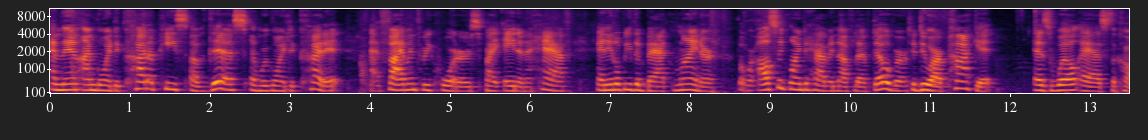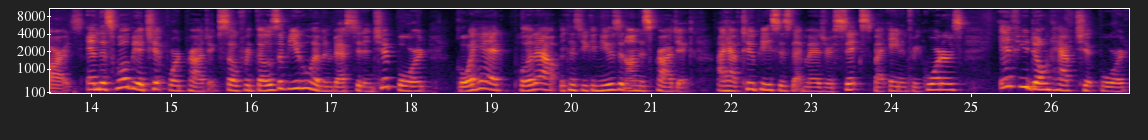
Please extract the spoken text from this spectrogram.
And then I'm going to cut a piece of this and we're going to cut it at five and three quarters by eight and a half and it'll be the back liner but we're also going to have enough left over to do our pocket as well as the cards. And this will be a chipboard project. So for those of you who have invested in chipboard, go ahead, pull it out because you can use it on this project. I have two pieces that measure six by eight and three quarters. If you don't have chipboard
